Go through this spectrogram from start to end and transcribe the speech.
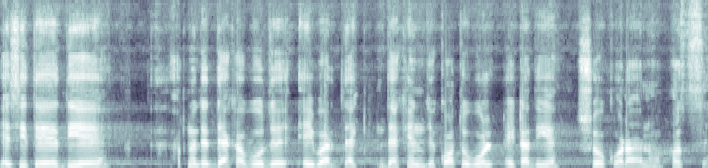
এসিতে দিয়ে আপনাদের দেখাবো যে এইবার দেখ- দেখেন যে কত ভোল্ট এটা দিয়ে শো করানো হচ্ছে।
